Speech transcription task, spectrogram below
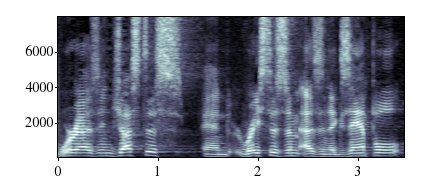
whereas injustice and racism, as an example,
